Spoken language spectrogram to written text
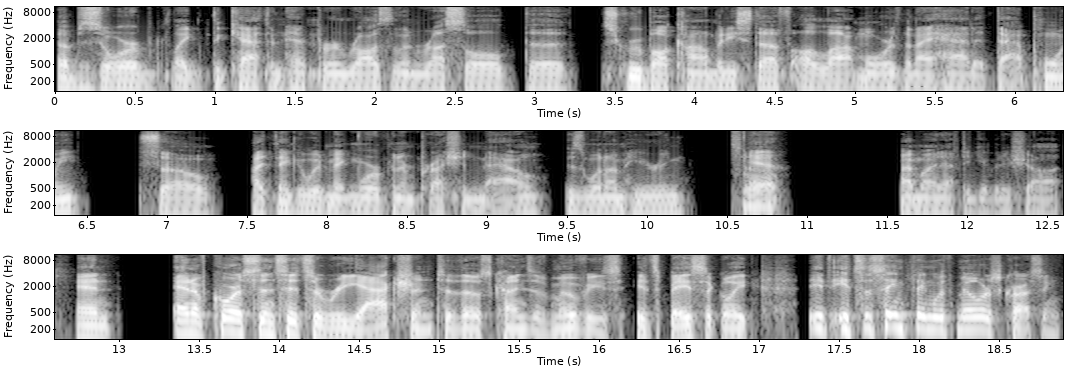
absorbed like the Katharine Hepburn, Rosalind Russell, the screwball comedy stuff a lot more than I had at that point. So I think it would make more of an impression now, is what I'm hearing. So Yeah. I might have to give it a shot. And and of course, since it's a reaction to those kinds of movies, it's basically it, it's the same thing with Miller's Crossing.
